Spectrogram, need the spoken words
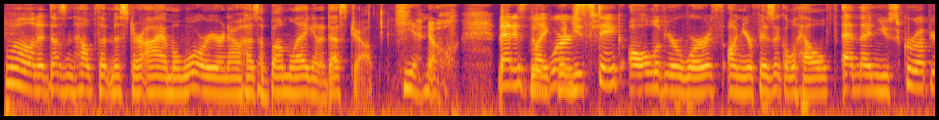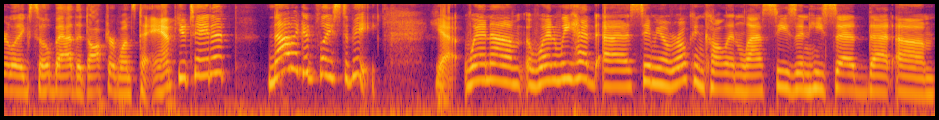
well, and it doesn't help that Mr. I am a warrior now has a bum leg and a desk job. Yeah, no. That is the like worst. when you stake all of your worth on your physical health and then you screw up your leg so bad the doctor wants to amputate it not a good place to be Yeah, when um when we had uh, Samuel Roukin call in last season, he said that um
